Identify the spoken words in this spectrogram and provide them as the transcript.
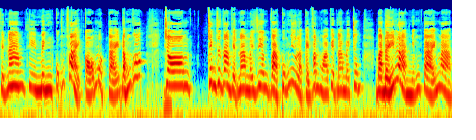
Việt Nam thì mình cũng phải có một cái đóng góp cho tranh dân gian Việt Nam nói riêng và cũng như là cái văn hóa Việt Nam nói chung. Và đấy là những cái mà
